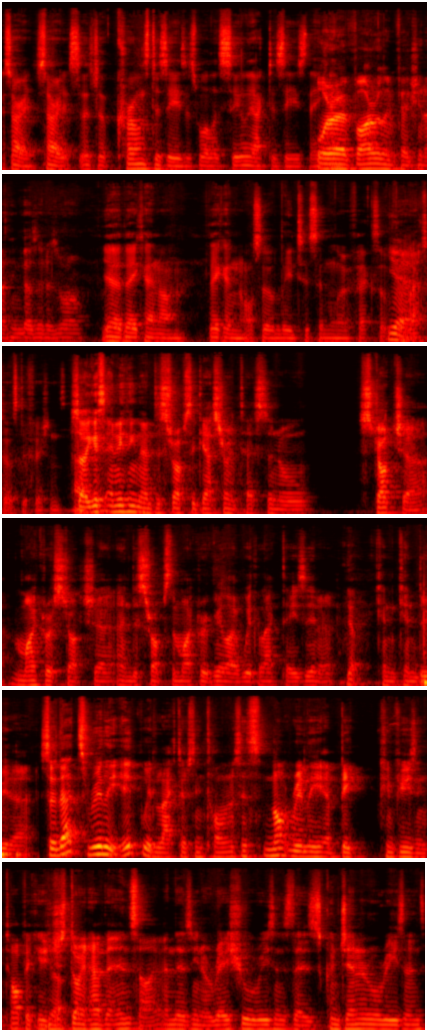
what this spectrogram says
sorry, sorry, such as Crohn's disease as well as celiac disease, they Or can, a viral infection, I think, does it as well. yeah, they can um they can also lead to similar effects of Yeah. lactose deficiency. So I guess anything that disrupts the gastrointestinal structure, microstructure, and disrupts the microvilli with lactase in it Yep. can can do that. So that's really it with lactose intolerance. It's not really a big confusing topic. You just don't have the enzyme, and there's you know racial reasons, there's congenital reasons,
